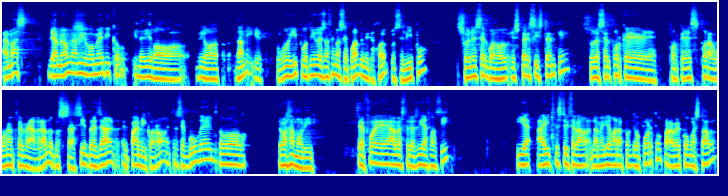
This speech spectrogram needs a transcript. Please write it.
además, llamé a un amigo médico y le digo, digo, Dani, ¿cómo hipo tienes hace no sé cuánto? Y me dijo, joder, pues el hipo suele ser, cuando es persistente, suele ser porque, porque es por alguna enfermedad grave. Entonces, así, entonces ya el pánico, ¿no? Entras en Google, todo vas a morir. Se fue a los tres días así. Y ahí te hice la, media maratón de Oporto para ver cómo estaba.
